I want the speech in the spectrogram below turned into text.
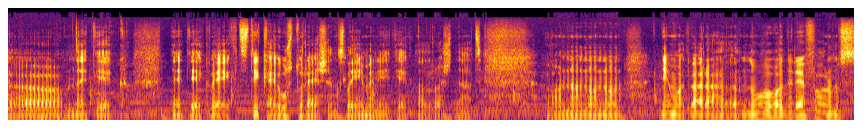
uh, netiek, netiek veikts. Tikai uzturēšanas līmenī tiek nodrošināts. Un, un, un, un ņemot vērā novada reformas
